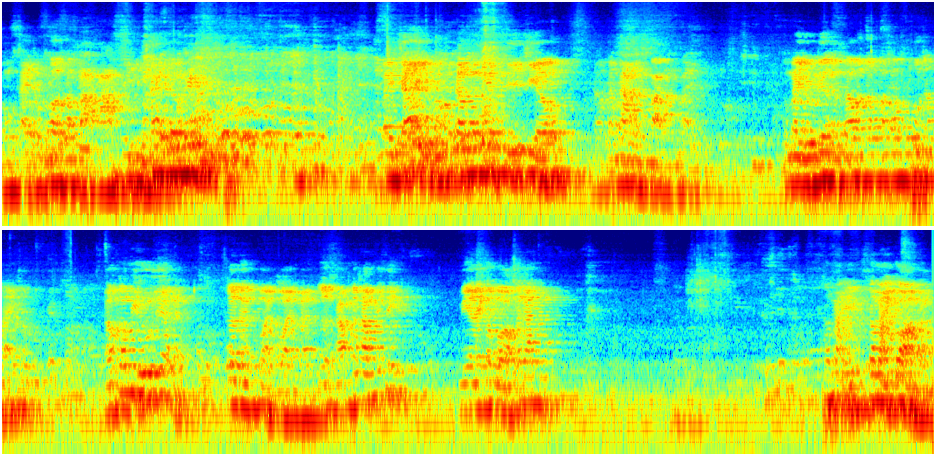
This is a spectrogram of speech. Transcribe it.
สงสัยต้องเข้าตำราหาสีได้แล้วเนี่ยไม่ใช่ผมทำโรงเรียนสีเขียวเราก็นั่งฟังไปก็ไม่รู้เรื่องเขานะว่าเขาพูดอะไรเขาเราก็ไม่รู้เรื่อง ก็เลยปล่อยปล่อยๆไปเออทำก็ทำไม่สิ มีอะไรก็บอกสักกันสมัยสมัยก่อนแบบ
